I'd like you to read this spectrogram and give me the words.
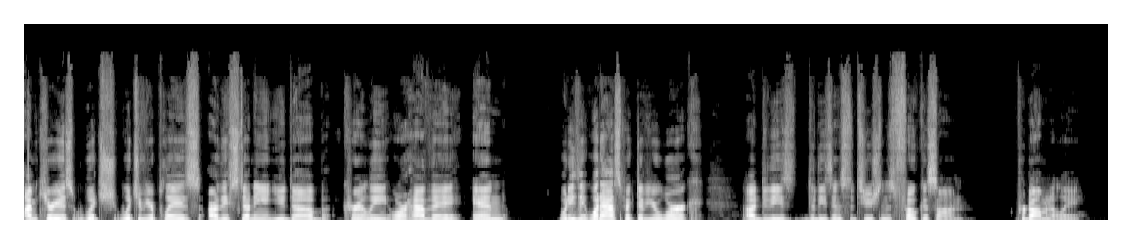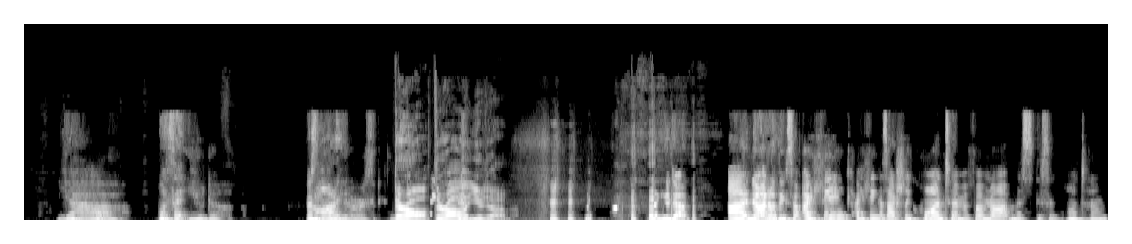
I'm curious, which which of your plays are they studying at UW currently, or have they? And what do you think? What aspect of your work uh, do these do these institutions focus on predominantly? Yeah. What's at UW? There's a lot of universities. They're all they're all at UW. At UW? Uh, no, I don't think so. I think I think it's actually quantum. If I'm not mis, is it quantum?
